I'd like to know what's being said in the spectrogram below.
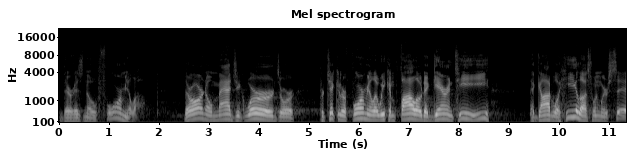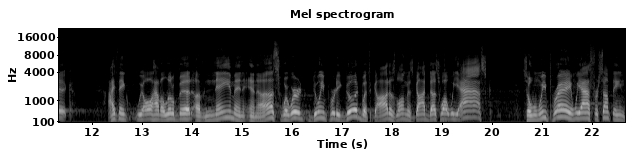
there is no formula. There are no magic words or particular formula we can follow to guarantee that God will heal us when we're sick. I think we all have a little bit of Naaman in us where we're doing pretty good with God as long as God does what we ask. So when we pray and we ask for something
